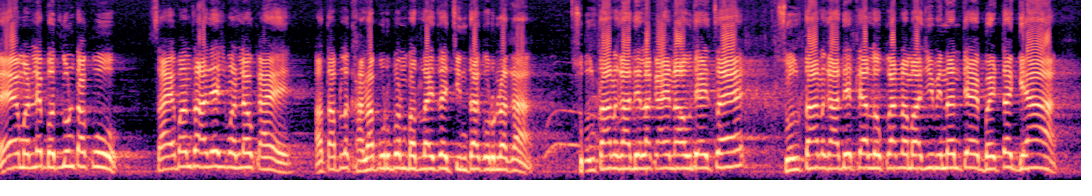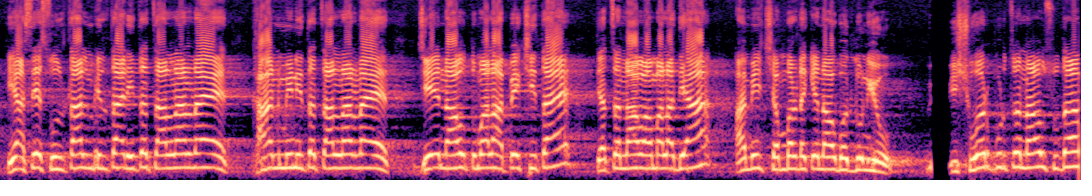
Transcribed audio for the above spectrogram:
ए म्हणले बदलून टाकू. साहेबांचा आदेश म्हणल्यावर काय आता आपलं खानापूर पण बदलायचंय चिंता करू नका. सुलतान गादेला काय नाव द्यायचं आहे? सुलतान गादेतल्या लोकांना माझी विनंती आहे बैठक घ्या. हे असे सुलतान बिलतान इथं चालणार नाहीत. खानमीन इथं चालणार नाहीत. जे नाव तुम्हाला अपेक्षित आहे त्याचं नाव आम्हाला द्या. आम्ही शंभर टक्के नाव बदलून घेऊ. ईश्वरपूरचं नाव सुद्धा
